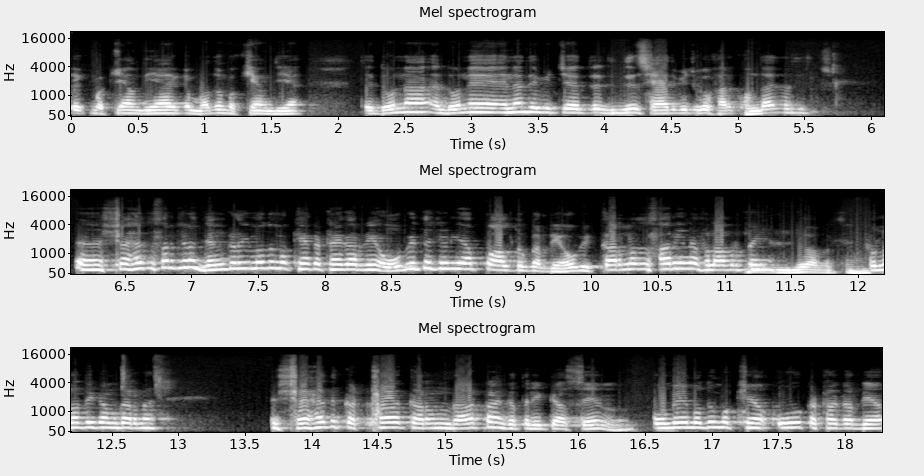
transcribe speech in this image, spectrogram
ਇੱਕ ਮੱਖੀਆਂ ਹੁੰਦੀਆਂ ਇੱਕ ਮਧੂ ਮੱਖੀਆਂ ਹੁੰਦੀਆਂ ਤੇ ਦੋਨਾਂ ਦੋਨੇ ਇਹਨਾਂ ਦੇ ਵਿੱਚ ਸ਼ਹਿਦ ਵਿੱਚ ਕੋਈ ਫ਼ਰਕ ਹੁੰਦਾ ਇਹਨਾਂ ਦੀ ਸ਼ਹਿਦ ਸਰ ਜਿਹੜਾ ਜੰਗਲੀ ਮਧੂਮੱਖੀਆਂ ਇਕੱਠੀਆਂ ਕਰਦੀਆਂ ਉਹ ਵੀ ਤੇ ਜਿਹੜੀਆਂ ਪਾਲਤੂ ਕਰਦੀਆਂ ਉਹ ਵੀ ਕਰਨਾ ਤਾਂ ਸਾਰੀਆਂ ਨੇ ਫਲਾਵਰ ਤੇ ਹੀ ਆ। ਜਵਾਬ ਤੇ ਫੁੱਲਾਂ ਤੇ ਕੰਮ ਕਰਨਾ। ਸ਼ਹਿਦ ਇਕੱਠਾ ਕਰਨ ਦਾ ਢੰਗ ਤਰੀਕਾ ਸੇਮ। ਉਵੇਂ ਮਧੂਮੱਖੀਆਂ ਉਹ ਇਕੱਠਾ ਕਰਦੀਆਂ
